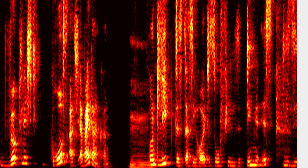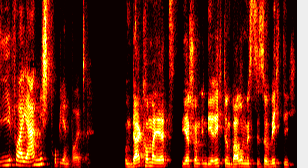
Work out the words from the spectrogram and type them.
wirklich großartig erweitern können. Mhm. Und liebt es, dass sie heute so viele Dinge isst, die sie vor Jahren nicht probieren wollte. Und da kommen wir jetzt ja schon in die Richtung, warum ist es so wichtig?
